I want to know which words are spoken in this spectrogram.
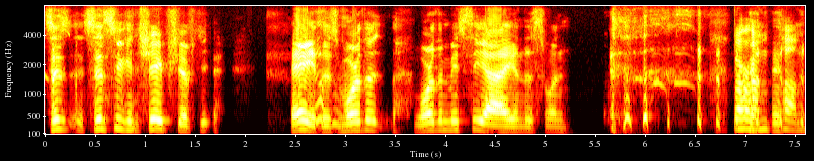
since since you can shapeshift, hey, there's more than more than meets the eye in this one. Brum pum.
